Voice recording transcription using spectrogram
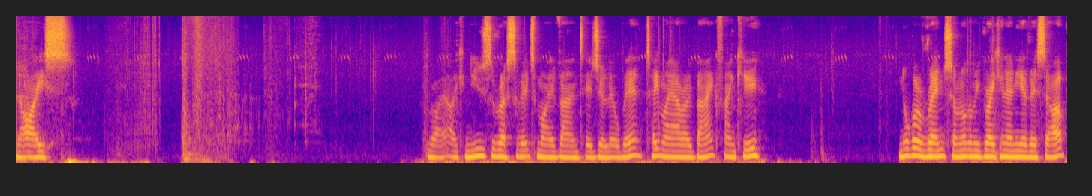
Nice. Right, I can use the rest of it to my advantage a little bit. Take my arrow back, thank you. Not got a wrench, so I'm not going to be breaking any of this up.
